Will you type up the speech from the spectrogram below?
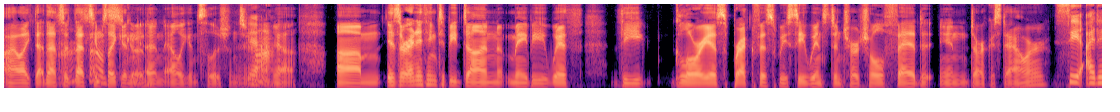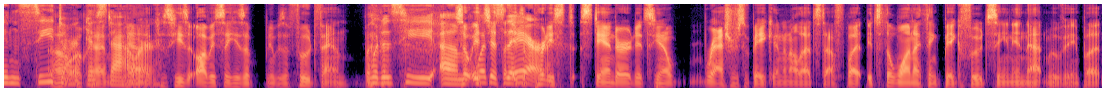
I like that. That's That that seems like an, an elegant solution too. Yeah. yeah. Um, is there anything to be done maybe with the glorious breakfast we see Winston Churchill fed in Darkest Hour? See, I didn't see Oh, Darkest Hour. because he's obviously he's a he was a food fan. What is he? Um, so it's what's just there? it's a pretty st- standard. It's you know rashers of bacon and all that stuff, but it's the one I think big food scene in that movie. But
